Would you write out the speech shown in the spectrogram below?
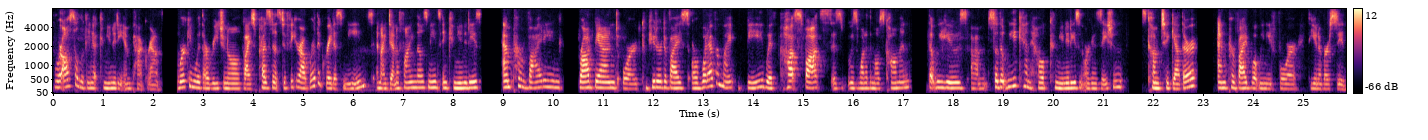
we're also looking at community impact grants, working with our regional vice presidents to figure out where the greatest needs and identifying those needs in communities and providing broadband or computer device or whatever might be with hotspots is was one of the most common that we use um, so that we can help communities and organizations come together and provide what we need for the university.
